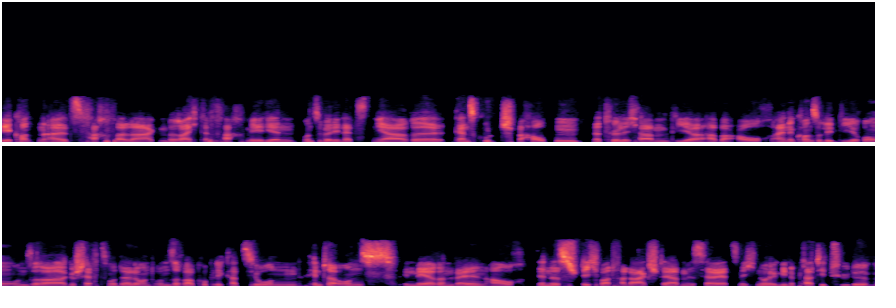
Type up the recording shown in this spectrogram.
Wir konnten als Fachverlag im Bereich der Fachmedien uns über die letzten Jahre ganz gut behaupten. Natürlich haben wir aber auch eine Konsolidierung unserer Geschäftsmodelle und unserer Publikationen hinter uns, in mehreren Wellen auch. Denn das Stichwort Verlagssterben ist ja jetzt nicht nur irgendwie eine Plattitüde,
